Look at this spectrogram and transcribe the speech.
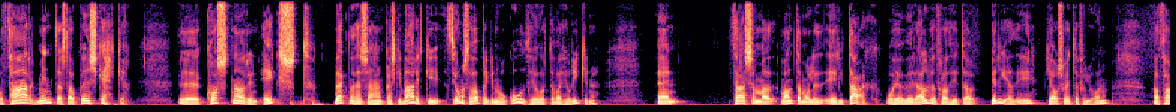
Og þar myndast á hvern skekkja. Uh, kostnæðurinn eikst vegna þess að hann kannski var ekki þjónustu var bara ekki nógu góð þegar þetta var hjá ríkinu. En það sem að vandamálið er í dag og hefur verið alveg frá því þetta byrjaði hjá sveitafélagunum að þá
